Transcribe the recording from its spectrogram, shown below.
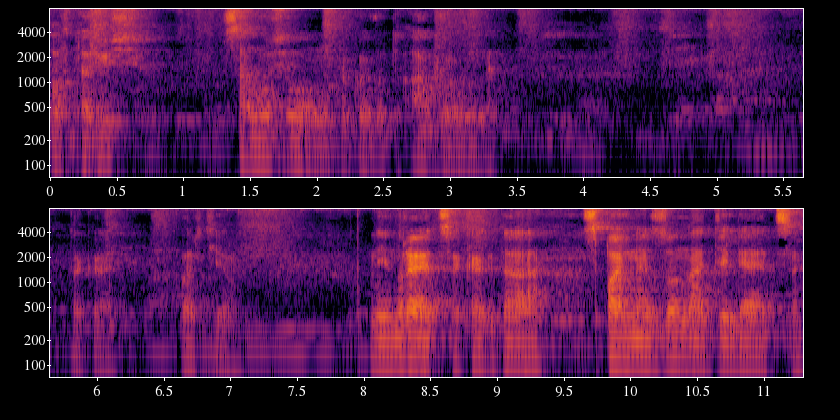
повторюсь, санузел, он такой вот огромный. Такая квартира. Мне нравится, когда спальная зона отделяется.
